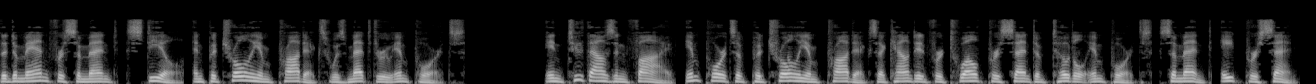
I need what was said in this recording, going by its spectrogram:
The demand for cement, steel, and petroleum products was met through imports. In 2005, imports of petroleum products accounted for 12% of total imports, cement, 8%,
